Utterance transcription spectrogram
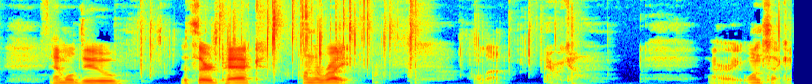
and we'll do the third pack on the right. Hold on, there we go. All right, one second.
